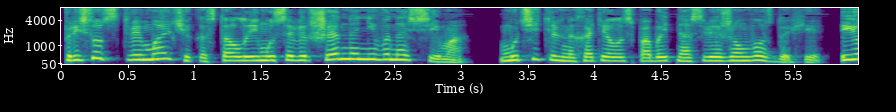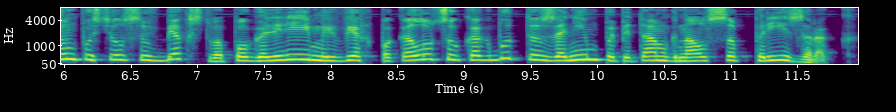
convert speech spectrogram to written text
Присутствие мальчика стало ему совершенно невыносимо. Мучительно хотелось побыть на свежем воздухе, и он пустился в бегство по галереям и вверх по колодцу, как будто за ним по пятам гнался призрак.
